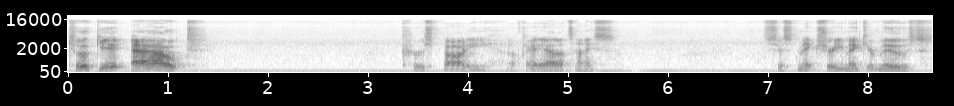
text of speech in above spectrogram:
Took it out! Cursed Body. Okay, yeah, that's nice. Let's just make sure you make your moves.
